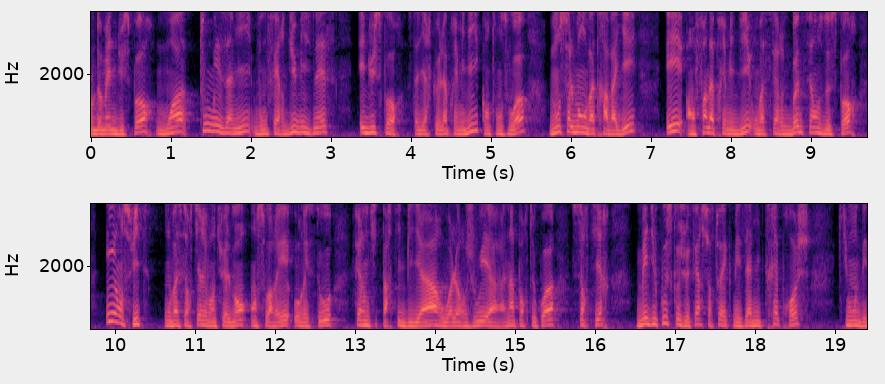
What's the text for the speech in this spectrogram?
le domaine du sport. Moi, tous mes amis vont faire du business et du sport. C'est-à-dire que l'après-midi, quand on se voit, non seulement on va travailler et en fin d'après-midi, on va se faire une bonne séance de sport et ensuite on va sortir éventuellement en soirée, au resto, faire une petite partie de billard ou alors jouer à n'importe quoi, sortir. Mais du coup, ce que je vais faire surtout avec mes amis très proches, qui ont des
